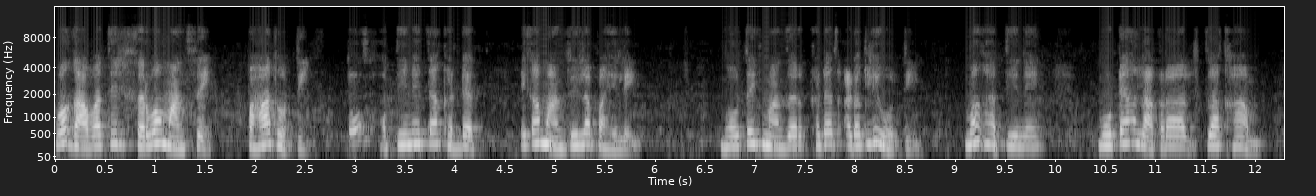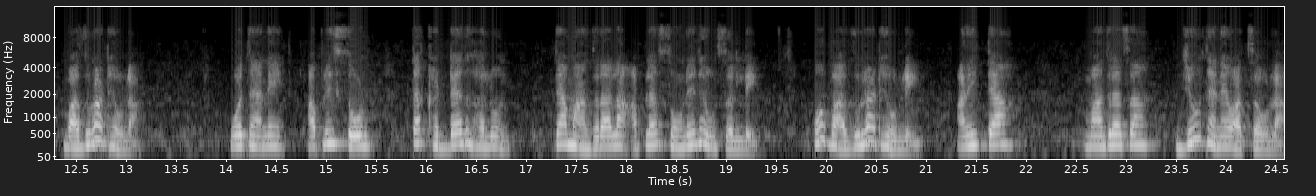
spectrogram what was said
व गावातील सर्व माणसे पाहत होती. तोच हत्तीने त्या खड्ड्यात एका मांजरीला पाहिले. बहुतेक मांजर खड्ड्यात अडकली होती. मग हत्तीने मोठ्या लाकडाचा खांब बाजूला ठेवला व त्याने आपली सोंड त्या खड्ड्यात घालून त्या मांजराला आपल्या सोनेने उचलले व बाजूला ठेवले आणि त्या मांजराचा जीव त्याने वाचवला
